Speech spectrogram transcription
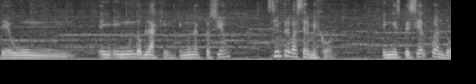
de un, en, en un doblaje, en una actuación, siempre va a ser mejor. En especial cuando,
